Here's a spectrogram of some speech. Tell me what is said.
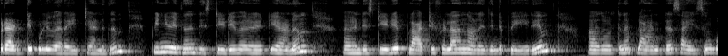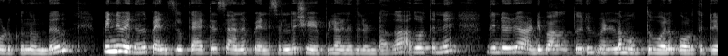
ഒരു അടിപൊളി വെറൈറ്റി ആണിത്. പിന്നെ വരുന്നത് ഡിസ്റ്റീഡിയ വെറൈറ്റിയാണ് ഡിസ്റ്റീഡിയ പ്ലാറ്റിഫില എന്നാണ് ഇതിന്റെ പേര്. അതുപോലെ തന്നെ പ്ലാന്റിന്റെ സൈസും കൊടുക്കുന്നുണ്ട്. പിന്നെ വരുന്നത് പെൻസിൽ കാറ്റസ് ആണ്. പെൻസിലിന്റെ ഷേപ്പിലാണ് ഇതിലുണ്ടാകുക അതുപോലെ തന്നെ ഇതിന്റെ ഒരു അടിഭാഗത്ത് ഒരു വെള്ള മുത്ത് പോലെ കോർത്തിട്ട്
